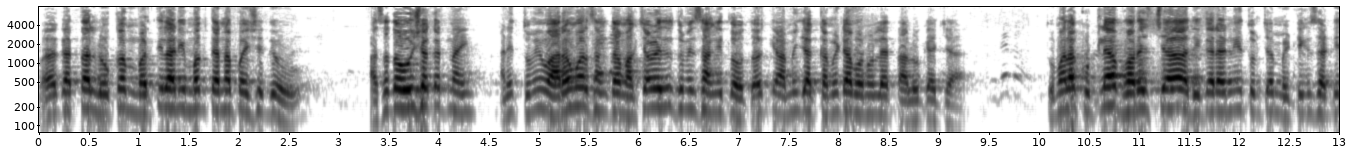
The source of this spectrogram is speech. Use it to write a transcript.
मग आता लोक मरतील आणि मग त्यांना पैसे देऊ. असं तर होऊ शकत नाही. आणि तुम्ही वारंवार सांगता मागच्या वेळेस तुम्ही सांगितलं होतं की आम्ही ज्या कमिट्या बनवल्या तालुक्याच्या तुम्हाला कुठल्या फॉरेस्टच्या अधिकाऱ्यांनी तुमच्या मिटिंगसाठी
